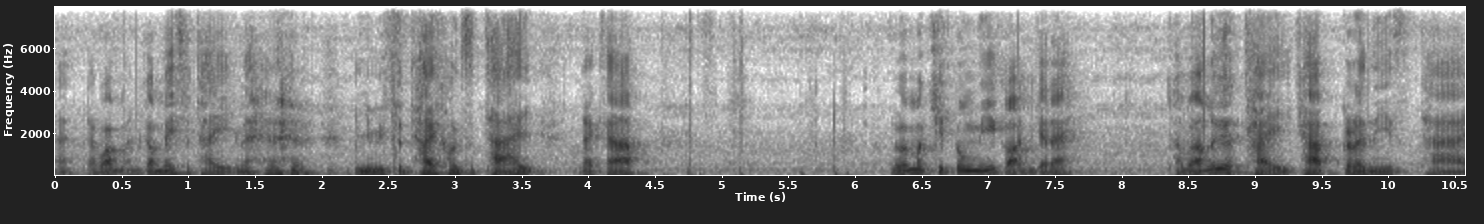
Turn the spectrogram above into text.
อะแต่ว่ามันก็ไม่สุดท้ายอีกนะ มันยังมีสุดท้ายของสุดท้ายนะครับหรือว่ามาคิดตรงนี้ก่อนก็ได้ ถามว่าเลือกใครครับ กรณีสุดท้าย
